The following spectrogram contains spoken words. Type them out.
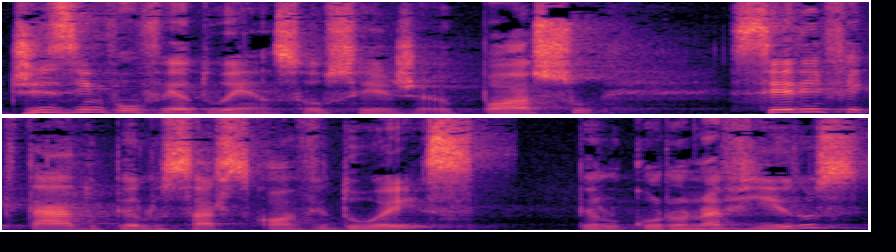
desenvolver a doença, ou seja, eu posso ser infectado pelo SARS-CoV-2, pelo coronavírus,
